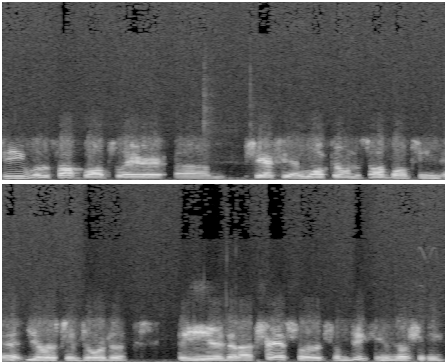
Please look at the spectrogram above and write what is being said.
she was a softball player. Um, she actually had walked on the softball team at University of Georgia the year that I transferred from Duke University.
